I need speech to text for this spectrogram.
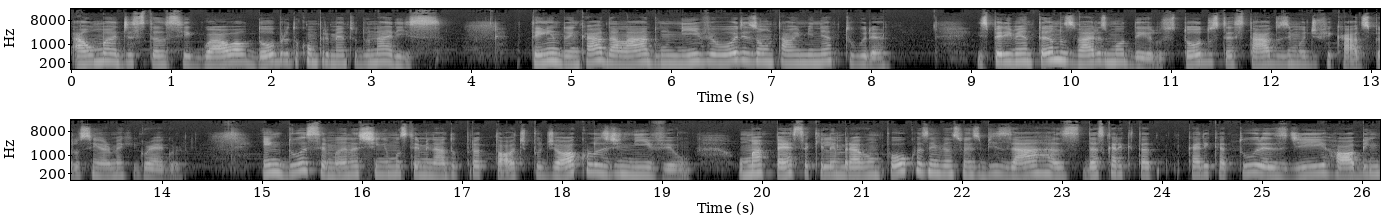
a uma distância igual ao dobro do comprimento do nariz, tendo em cada lado um nível horizontal em miniatura, Experimentamos vários modelos, todos testados e modificados pelo Sr. McGregor. Em duas semanas tínhamos terminado o protótipo de óculos de nível, uma peça que lembrava um pouco as invenções bizarras das caricaturas de Robin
